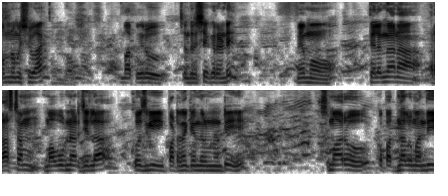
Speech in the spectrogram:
ఓం నమ శివాయ్. మా పేరు చంద్రశేఖర్ అండి. మేము తెలంగాణ రాష్ట్రం మహబూబ్నగర్ జిల్లా కోజ్గి పట్టణ కేంద్రం నుండి సుమారు ఒక పద్నాలుగు మంది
